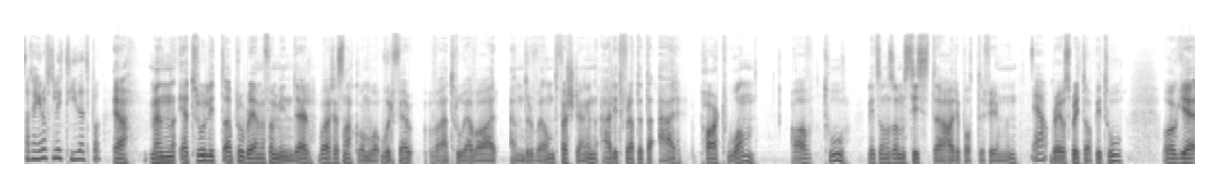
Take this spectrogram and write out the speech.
Man trenger ofte litt tid etterpå. Ja, men jeg tror litt av problemet for min del, bare skal jeg snakke om hvorfor jeg, jeg tror jeg var underwhelmed første gangen, er litt fordi at dette er part one av to. Litt sånn som siste Harry Potter-filmen Ja. ble jo splitta opp i to. Og jeg,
